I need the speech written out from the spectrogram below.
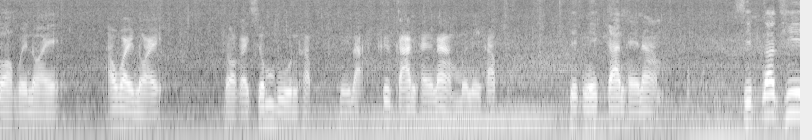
ดอกไว้หน่อย เอาไว้หน่อย ดอกไก่สมบูรณ์ครับนี่ละคือการให้น้ำมือนี้ครับ เทคนิคการให้น้ำสิบนาที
